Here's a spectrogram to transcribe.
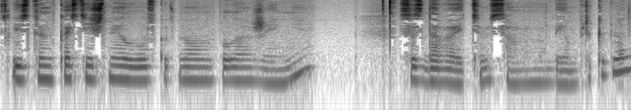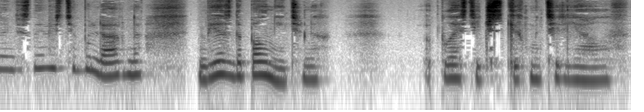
Слизистонкостичный лоскут в новом положении, создавая тем самым объем прикрепленной десны вестибулярно, без дополнительных пластических материалов.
